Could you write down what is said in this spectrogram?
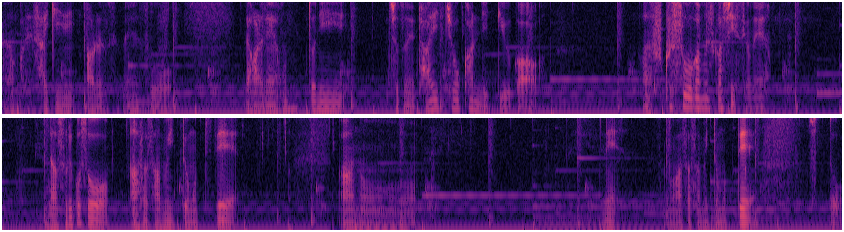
なんかね最近あるんですよね。そう。だからね本当にちょっとね体調管理っていうかあの服装が難しいっすよね。だからそれこそ朝寒いって思っててあのー、ねその朝寒いって思ってちょっと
